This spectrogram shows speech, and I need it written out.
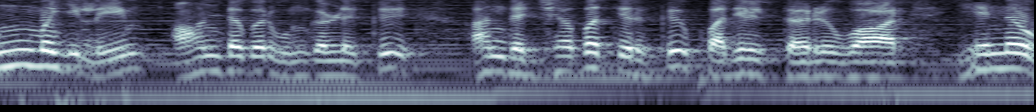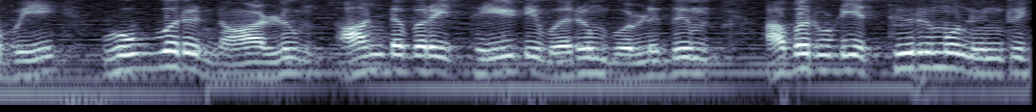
உண்மையிலே ஆண்டவர் உங்களுக்கு அந்த ஜெபத்திற்கு பதில் தருவார். எனவே ஒவ்வொரு நாளும் ஆண்டவரை தேடி வரும் பொழுது அவருடைய திருமுன் நின்று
